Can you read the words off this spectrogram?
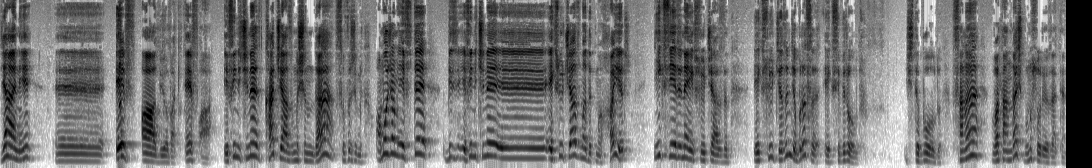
Yani eee f a diyor bak f a. F'in içine kaç yazmışın da 0 çıkmış. Ama hocam f'te biz f'in içine eee, eksi 3 yazmadık mı? Hayır. x yerine eksi 3 yazdın. Eksi 3 yazınca burası eksi 1 oldu. İşte bu oldu. Sana vatandaş bunu soruyor zaten.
